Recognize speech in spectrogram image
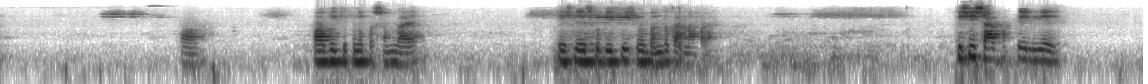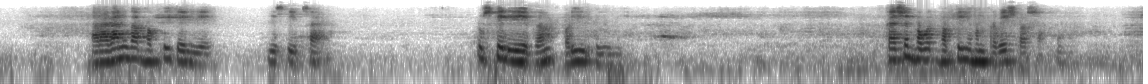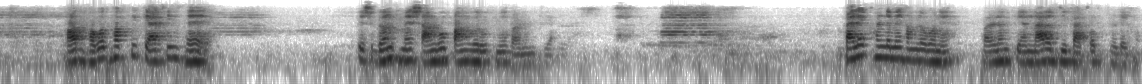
और और भी कितने प्रसंग आए। इसलिए इसको बीच बीच में बंद करना पड़ा। किसी साधक के लिए, रागानुगा भक्ति के लिए जिसकी इच्छा है, उसके लिए ग्रंथ बड़ी उपयोगी है। कैसे भगवत भक्ति में हम प्रवेश कर सकते हैं। और भगवत भक्ति क्या चीज़ है? इस ग्रंथ में सांगो पांग रूप में वर्णन किया गया पहले खंड में हम लोगों ने वर्णन किया, नारद जी का चरित्र देखा।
